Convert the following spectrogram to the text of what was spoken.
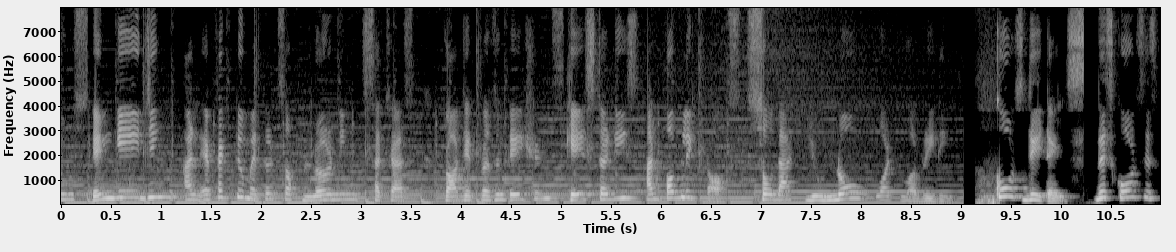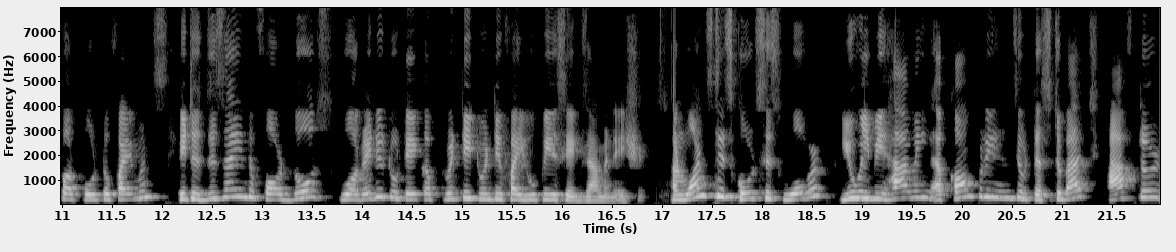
use engaging and effective methods of learning such as project presentations, case studies and public talks so that you know what you are reading. Course details. This course is for 4 to 5 months. It is designed for those who are ready to take up 2025 UPSC examination. And once this course is over, you will be having a comprehensive test batch after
